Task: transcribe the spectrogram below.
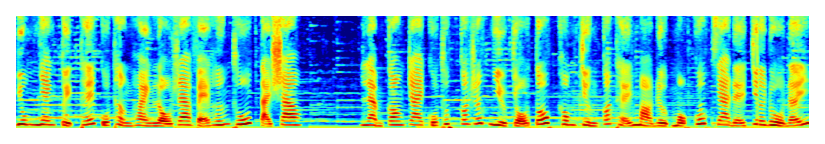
Dung nhan tuyệt thế của thần hoàng lộ ra vẻ hứng thú, Tại sao? Làm con trai của Thúc có rất nhiều chỗ tốt, không chừng có thể mò được một quốc gia để chơi đùa đấy.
